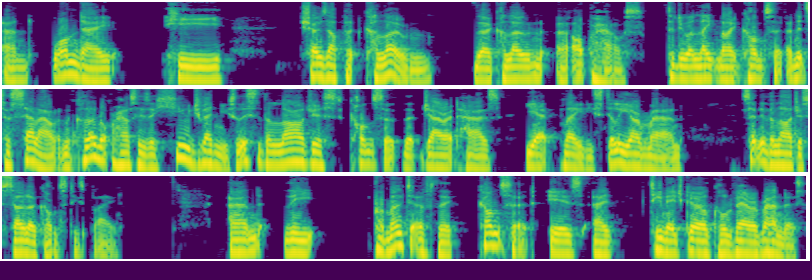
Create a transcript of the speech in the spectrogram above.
And one day he shows up at Cologne, the Cologne uh, Opera House, to do a late night concert, and it's a sellout. And the Cologne Opera House is a huge venue, so this is the largest concert that Jarrett has yet played. He's still a young man, certainly the largest solo concert he's played. And the promoter of the concert is a teenage girl called Vera Brandes,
